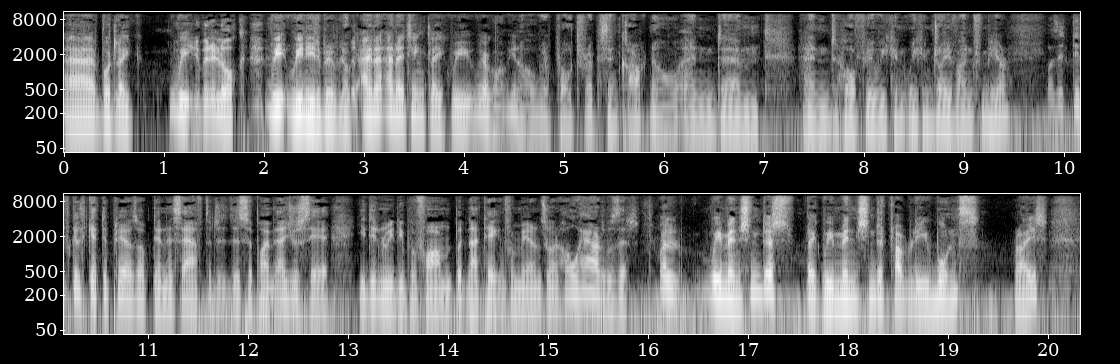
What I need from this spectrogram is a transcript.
uh, but like we need a bit of luck. We we need a bit of luck, and and I think like we we're going, you know, we're proud to represent Cork now, and um, and hopefully we can we can drive on from here. Was it difficult to get the players up, Dennis, after the disappointment? As you say, you didn't really perform, but not taken from Erin's Own. How hard was it? Well, we mentioned it, like we mentioned it probably once, right? Mm-hmm.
